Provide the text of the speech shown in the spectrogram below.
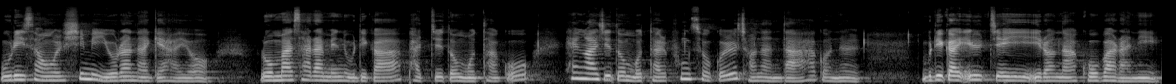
우리 성을 심히 요란하게 하여 로마 사람인 우리가 받지도 못하고 행하지도 못할 풍속을 전한다 하거늘. 우리가 일제히 일어나 고발하니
